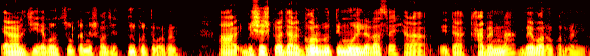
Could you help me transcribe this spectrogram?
অ্যালার্জি এবং চুলকানি সহজে দূর করতে পারবেন। আর বিশেষ করে যারা গর্ভবতী মহিলারা আছে, এরা এটা খাবেন না, ব্যবহারও করবেন না।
